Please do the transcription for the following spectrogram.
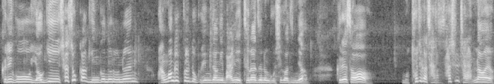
그리고 여기 쇠속각 인근으로는 관광객들도 굉장히 많이 드나드는 곳이거든요. 음. 그래서 뭐 토지가 자- 사실 잘 안 나와요.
